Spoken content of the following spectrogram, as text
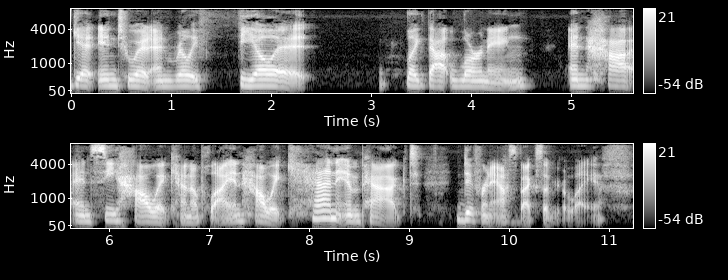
get into it and really feel it like that learning and how and see how it can apply and how it can impact different aspects of your life.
